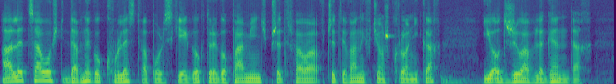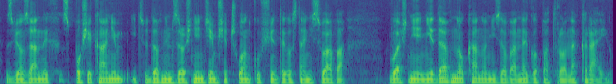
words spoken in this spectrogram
ale całość dawnego Królestwa Polskiego, którego pamięć przetrwała w czytywanych wciąż kronikach i odżyła w legendach związanych z posiekaniem i cudownym zrośnięciem się członków świętego Stanisława, właśnie niedawno kanonizowanego patrona kraju.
